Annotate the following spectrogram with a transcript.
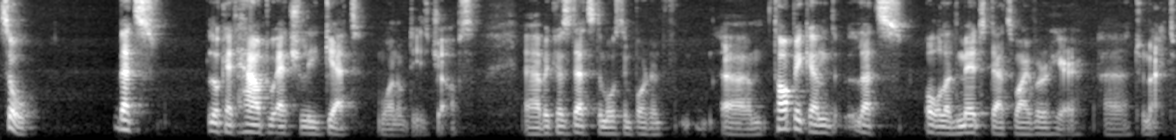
So let's look at how to actually get one of these jobs, uh, because that's the most important um, topic, and let's all admit that's why we're here uh, tonight.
